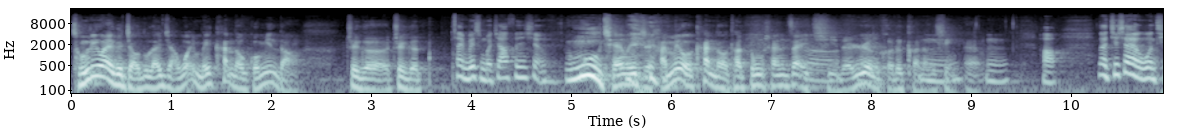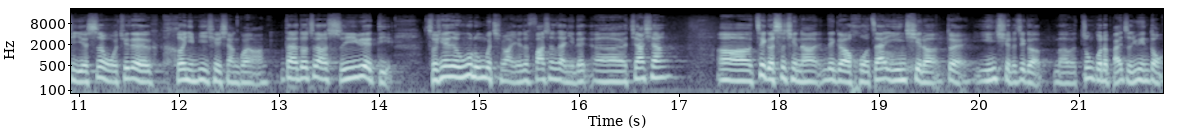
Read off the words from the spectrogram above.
从另外一个角度来讲，我也没看到国民党这个这个，他也没什么加分项。目前为止还没有看到他东山再起的任何的可能性。嗯嗯，好。那接下来的问题也是我觉得和你密切相关啊！大家都知道，十一月底，首先是乌鲁木齐嘛，也是发生在你的呃家乡，呃，这个事情呢，那个火灾引起了对引起了这个呃中国的白纸运动。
